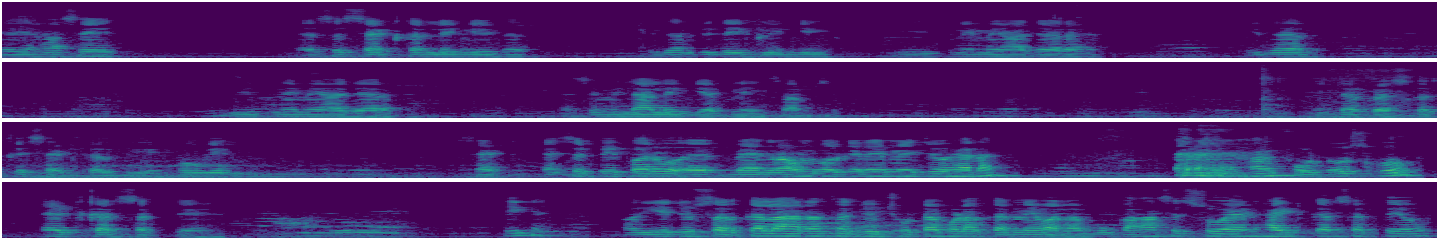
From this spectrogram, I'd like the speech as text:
या यहाँ से ऐसे सेट कर लेंगे इधर। इधर भी देख लेंगे। ये इतने में आ जा रहा है। इधर ये इतने में आ जा रहा है। ऐसे मिला लेंगे अपने हिसाब से। इंटर प्रेस करके सेट कर दिए। हो गया। सेट ऐसे पेपर बैकग्राउंड वगैरह में जो है ना, हम फ़ोटोज़ को ऐड कर सकते हैं। ठीक है? और ये जो सर्कल आ रहा था, जो छोटा बड़ा करने वाला, वो कहाँ से सो एंड हाइड कर सकते हो?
